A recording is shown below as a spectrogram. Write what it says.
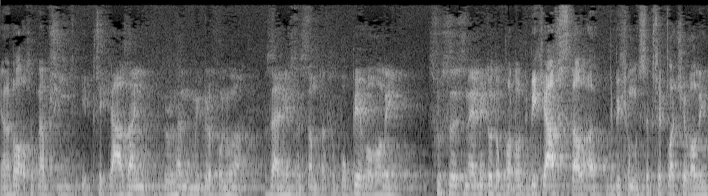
Jana byla ochotná přijít i při kázání k druhému mikrofonu a vzájemně jsme se tam tak popěvovali. Zkusili jsme, jak by to dopadlo, kdybych já vstal a kdybychom se přetlačovali.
